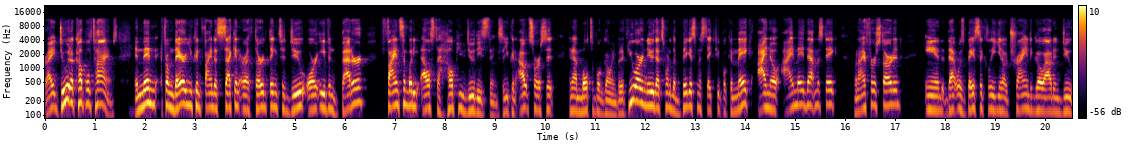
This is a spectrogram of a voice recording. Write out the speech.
right? Do it a couple times. And then from there, you can find a second or a third thing to do, or even better, find somebody else to help you do these things. So you can outsource it and have multiple going. But if you are new, that's one of the biggest mistakes people can make. I know I made that mistake when I first started. And that was basically, you know, trying to go out and do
